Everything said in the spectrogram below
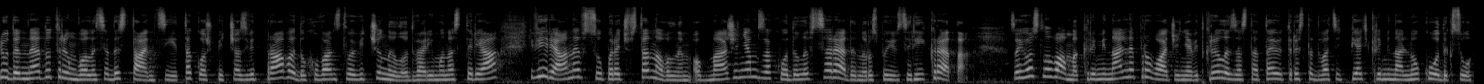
Люди не дотримувалися дотримувалися дистанції. Також під час відправи духовенство відчинило двері монастиря. Віряни, всупереч встановленим обмеженням, заходили всередину, розповів Сергій Крета. За його словами, кримінальне провадження відкрили за статтею 325 Кримінального кодексу.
